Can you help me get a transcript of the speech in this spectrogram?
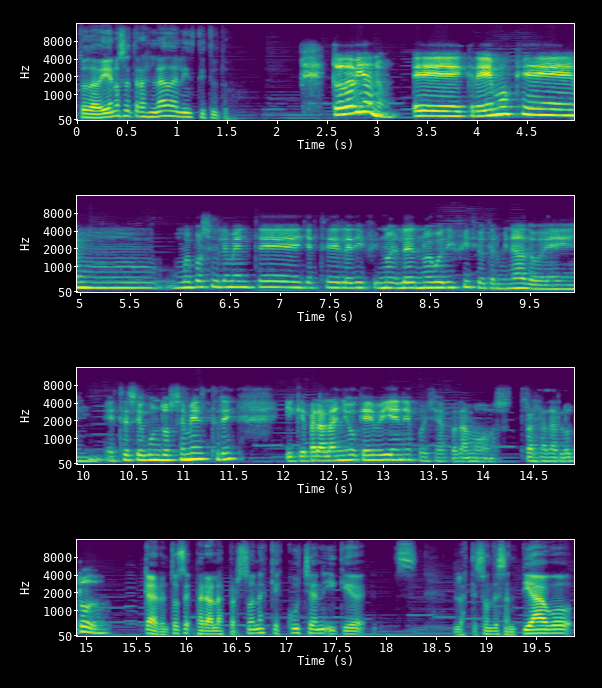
¿Todavía no se traslada al instituto? Todavía no. Eh, creemos que mm, muy posiblemente ya esté el, nuevo edificio terminado en este segundo semestre y que para el año que viene pues ya podamos trasladarlo todo. Claro, entonces para las personas que escuchan y que las que son de Santiago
